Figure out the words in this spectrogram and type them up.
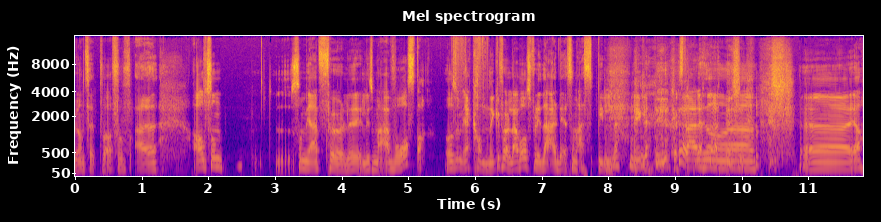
uansett hva for uh, Alt sånt som jeg føler liksom er vås, da. Og som jeg kan ikke føle det er vås, fordi det er det som er spillet, egentlig. Så det er litt sånn uh, eh, Ja,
